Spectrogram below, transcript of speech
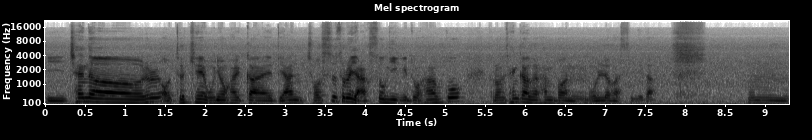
이 채널을 어떻게 운영할까에 대한 저 스스로의 약속이기도 하고 그런 생각을 한번 올려봤습니다. 음,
